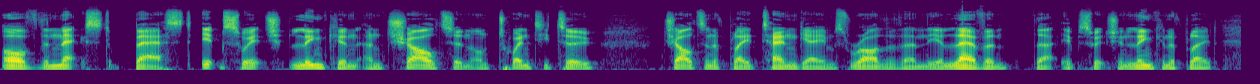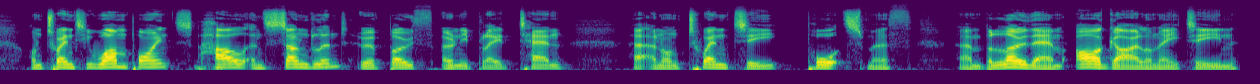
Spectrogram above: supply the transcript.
of the next best Ipswich, Lincoln, and Charlton on 22. Charlton have played 10 games rather than the 11 that Ipswich and Lincoln have played. On 21 points, Hull and Sunderland, who have both only played 10, uh, and on 20, Portsmouth. And below them, Argyle on 18,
